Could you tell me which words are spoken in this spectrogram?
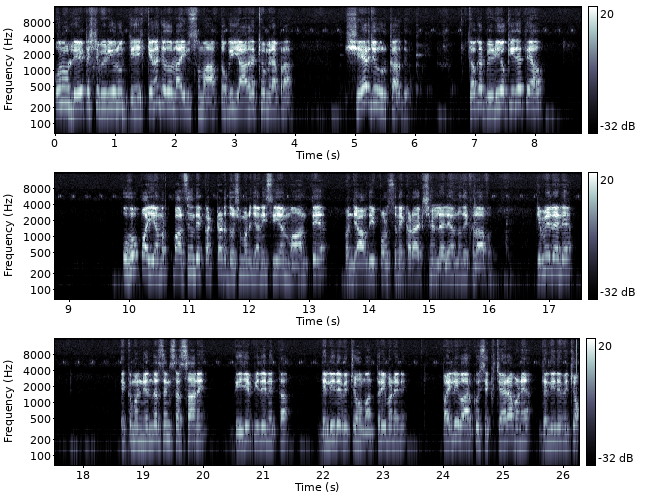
ਉਹਨੂੰ ਲੇਟੈਸਟ ਵੀਡੀਓ ਨੂੰ ਦੇਖ ਕੇ ਨਾ ਜਦੋਂ ਲਾਈਵ ਸਮਾਪਤ ਹੋ ਗਈ ਯਾਦ ਰੱਖਿਓ ਮੇਰਾ ਭਰਾ। ਸ਼ੇਅਰ ਜ਼ਰੂਰ ਕਰ ਦਿਓ। ਕਿਉਂਕਿ ਵੀਡੀਓ ਕਿਹਦੇ ਤੇ ਆਓ ਉਹ? ਭਾਈ ਅਮਰਪਾਲ ਸਿੰਘ ਦੇ ਕੱਟੜ ਦੁਸ਼ਮਣ ਜਾਨੀ ਸੀ ਐ ਮਾਨ ਤੇ ਆ। ਪੰਜਾਬ ਦੀ ਪੁਲਿਸ ਨੇ ਕੜਾ ਐਕਸ਼ਨ ਲੈ ਲਿਆ ਉਹਨਾਂ ਦੇ ਖਿਲਾਫ। ਕਿਵੇਂ ਲੈ ਲਿਆ? ਇੱਕ ਮਨਜਿੰਦਰ ਸਿੰਘ ਸਰਸਾ ਨੇ, ਬੀਜੇਪੀ ਦੇ ਨੇਤਾ, ਦਿੱਲੀ ਦੇ ਵਿੱਚ ਉਹ ਮੰਤਰੀ ਬਣੇ ਨੇ। ਪਹਿਲੀ ਵਾਰ ਕੋਈ ਸਿੱਖ ਚਿਹਰਾ ਬਣਿਆ ਦਿੱਲੀ ਦੇ ਵਿੱਚੋਂ।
